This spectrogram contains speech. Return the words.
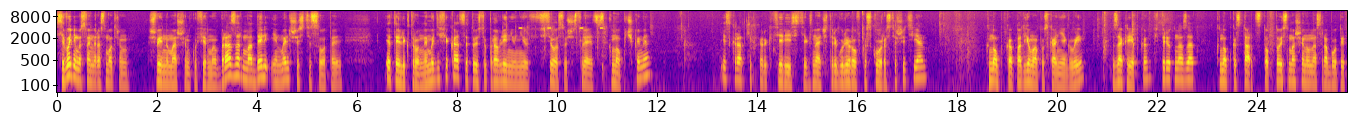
Сегодня мы с вами рассмотрим швейную машинку фирмы Brazzer, модель ML600. Это электронная модификация, то есть управление у нее все осуществляется с кнопочками. Из кратких характеристик, значит, регулировка скорости шитья, кнопка подъема-опускания иглы, закрепка вперед-назад, кнопка старт-стоп, то есть машина у нас работает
